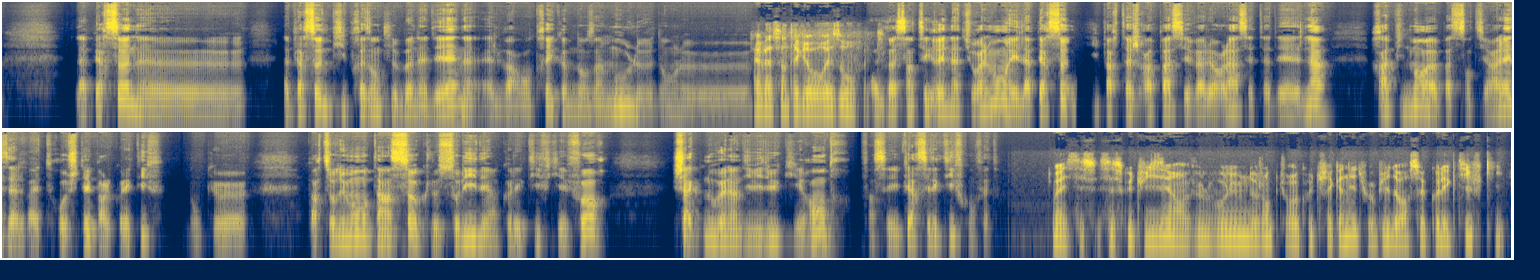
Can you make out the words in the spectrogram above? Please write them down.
la personne, euh, la personne qui présente le bon ADN, elle va rentrer comme dans un moule dans le. Elle va s'intégrer au réseau, en fait. Elle va s'intégrer naturellement. Et la personne qui partagera pas ces valeurs-là, cet ADN-là, rapidement, elle va pas se sentir à l'aise, elle va être rejetée par le collectif. Donc, euh, à partir du moment où tu as un socle solide et un collectif qui est fort, chaque nouvel individu qui rentre, enfin, c'est hyper sélectif, en fait. Oui, c'est ce que tu disais, hein, vu le volume de gens que tu recrutes chaque année, tu es obligé d'avoir ce collectif qui,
